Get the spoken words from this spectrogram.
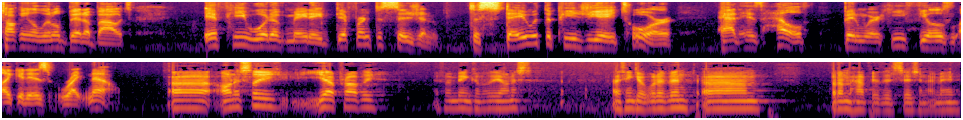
talking a little bit about if he would have made a different decision to stay with the PGA Tour had his health been where he feels like it is right now. Uh, honestly, yeah, probably. If I'm being completely honest, I think it would have been. Um, but I'm happy with the decision I made.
